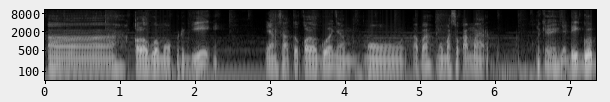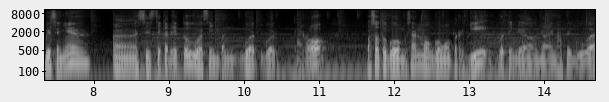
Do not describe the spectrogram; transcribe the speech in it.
eh kalau gue mau pergi yang satu kalau gue nyam mau apa mau masuk kamar Oke. jadi gue biasanya eh, si stiker itu gue simpen gue gue taro pas waktu gue misalnya mau gue mau pergi gue tinggal nyalain HP gue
